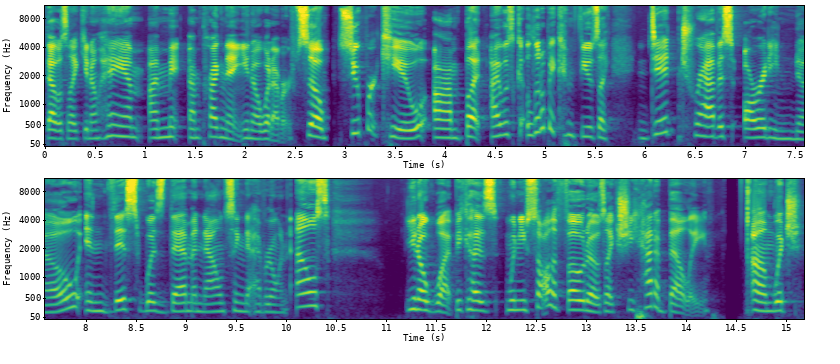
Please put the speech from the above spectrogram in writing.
that was like, you know, hey, I'm I'm I'm pregnant, you know, whatever. So super cute. Um, but I was a little bit confused. Like, did Travis already know, and this was them announcing to everyone else? You know what? Because when you saw the photos, like she had a belly, um, which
